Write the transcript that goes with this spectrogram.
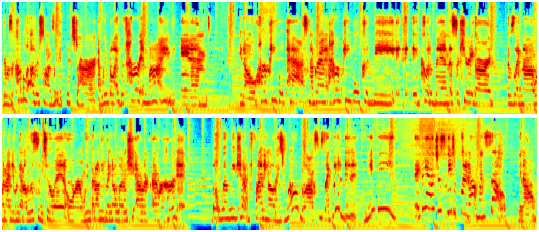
there was a couple of other songs that we pitched to her, and we were like with her in mind. And you know, her people passed. Now, granted, her people could be, it could have been a security guard It was like, nah, we're not even going to listen to it, or we don't even know whether she ever ever heard it. But when we kept finding all these roadblocks, it was like, wait a minute, maybe, maybe I just need to put it out myself, you know?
